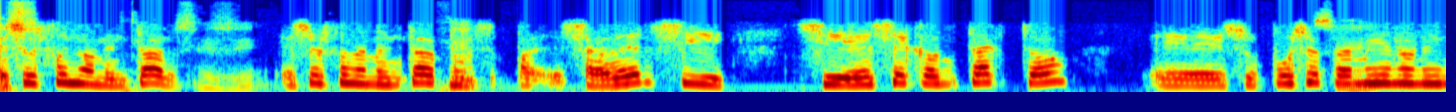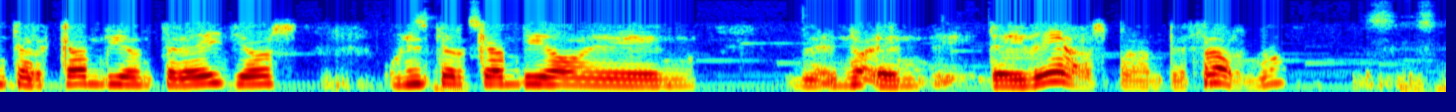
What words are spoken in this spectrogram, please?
eso es fundamental. Eso es fundamental, pues, saber si, si ese contacto eh, supuso también un intercambio entre ellos, un intercambio en, de ideas, para empezar, ¿no? Sí, sí.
